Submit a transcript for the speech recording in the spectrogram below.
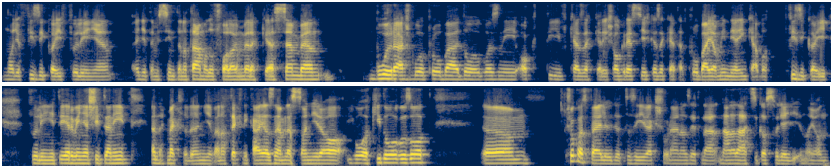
nagy a fizikai fölénye egyetemi szinten a támadó fal emberekkel szemben. bullrásból próbál dolgozni, aktív kezekkel és agresszív kezekkel, tehát próbálja minél inkább a fizikai fölényét érvényesíteni. Ennek megfelelően nyilván a technikája az nem lesz annyira jól kidolgozott. Sokat fejlődött az évek során, azért nála látszik az, hogy egy nagyon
